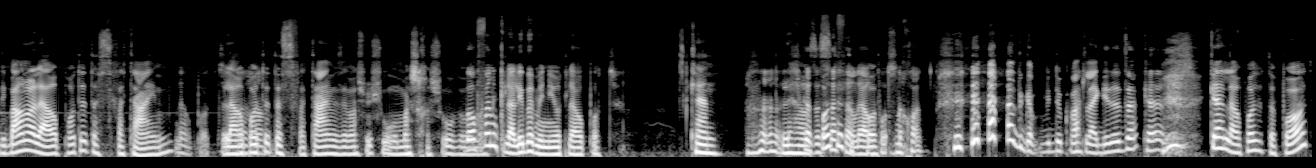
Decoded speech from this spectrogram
דיברנו על להרפות את השפתיים. להרפות. להרפות. את השפתיים זה משהו שהוא ממש חשוב. באופן כללי במיניות להרפות. כן. להרפות את הפות. להרפות, נכון. את גם בדיוק באת להגיד את זה. כן. כן, להרפות את הפות.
